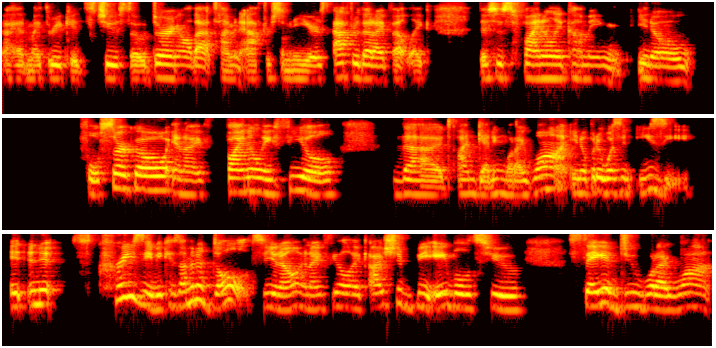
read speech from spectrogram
i had my three kids too. So during all that time and after so many years after that i felt like this is finally coming you know full circle. And i finally feel that i'm getting what i want you know but it wasn't easy. It, and it's crazy because i'm an adult you know and i feel like i should be able to say and do what I want.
